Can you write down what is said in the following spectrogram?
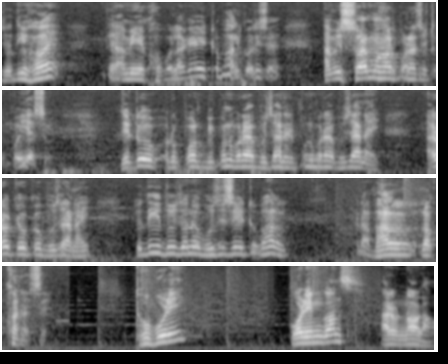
যদি হয় আমি এক হ'ব লাগে এইটো ভাল কৰিছে। আমি ছয় মাহৰ পৰা যিটো কৈ আছোঁ যিটো ৰূপত বিপুন বৰাই বুজা নাই ৰিপুণ বৰাই বুজা নাই আৰু কেউ কেউ বুজা নাই যদি দুইজনে বুজিছে এইটো ভাল। এটা ভাল লক্ষণ আছে। ধুবুৰী কৰিমগঞ্জ আৰু নগাঁও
